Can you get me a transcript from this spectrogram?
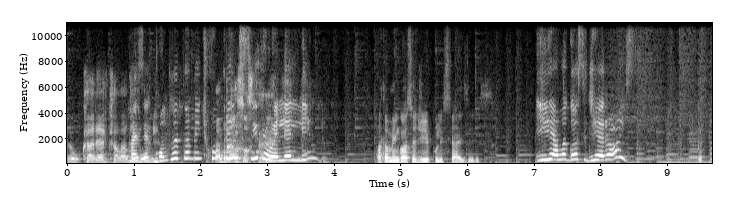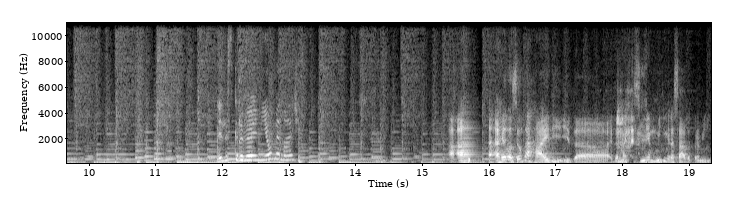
é o careca lá Mas da Mas é completamente compreensível, um ele é lindo. Ela também gosta de policiais, eles. E ela gosta de heróis. Ele escreveu em minha homenagem. A, a, a, relação da Heidi e da, da Maxine é muito engraçada para mim.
